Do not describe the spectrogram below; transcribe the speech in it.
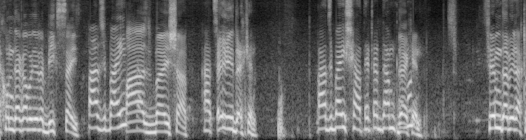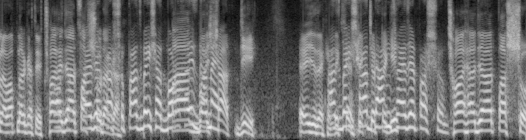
এখন দেখাবো যেটা বিগ সাইজ পাঁচ বাই পাঁচ বাই সাত। আচ্ছা। এই দেখেন। পাঁচ বাই সাত এটার দাম কেমন? দেখেন। সেম দামি রাখলাম আপনার কাছে ছয় হাজার পাঁচশো টাকা। পাঁচ বাই সাত পাঁচ বাই সাত জি। এই যে দেখেন ছয় হাজার পাঁচশো।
